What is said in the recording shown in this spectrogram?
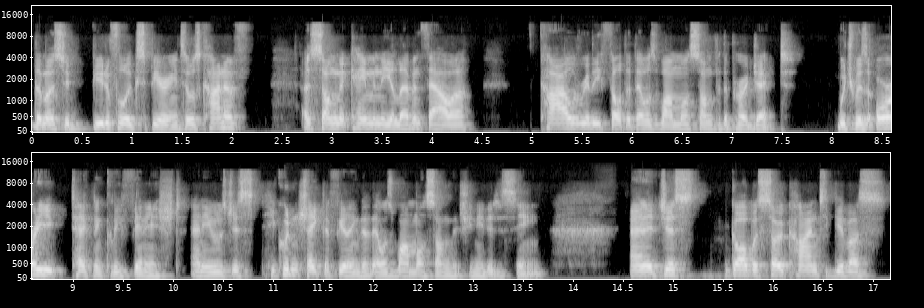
the most beautiful experience. It was kind of a song that came in the 11th hour. Kyle really felt that there was one more song for the project, which was already technically finished. And he was just, he couldn't shake the feeling that there was one more song that she needed to sing. And it just, God was so kind to give us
